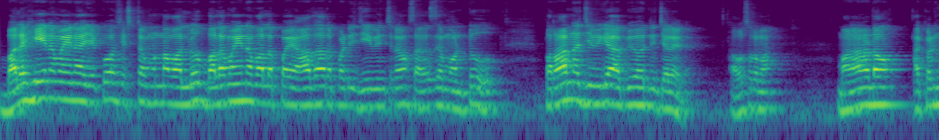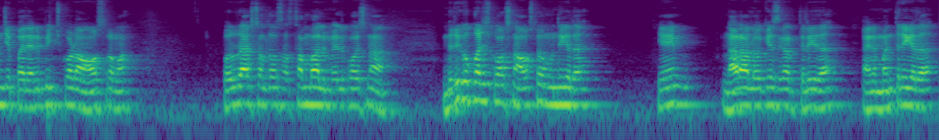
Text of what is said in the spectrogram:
బలహీనమైన ఎక్కువ సిస్టమ్ ఉన్న వాళ్ళు బలమైన వాళ్ళపై ఆధారపడి జీవించడం సహజం అంటూ ప్రాణజీవిగా అభివర్ణించారు ఆయన అవసరమా? మన అనడం అక్కడి నుంచి పది అనిపించుకోవడం అవసరమా? పలు రాష్ట్రాలతో సస్తంభాలు మేలుకోవాల్సిన మెరుగుపరుచుకోవాల్సిన అవసరం ఉంది కదా? ఏం? నారా లోకేష్ గారు తెలియదా ఆయన మంత్రి కదా?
